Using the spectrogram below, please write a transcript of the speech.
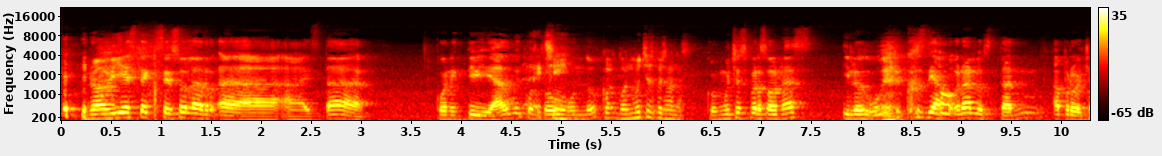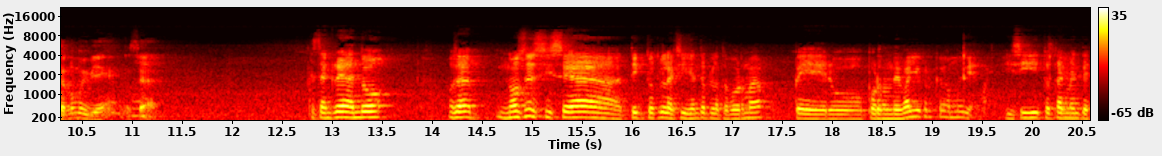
no había este acceso a, la- a- a esta conectividad, güey, con todo Sí, el mundo, Con, con muchas personas. con muchas personas, y los huercos de ahora lo están aprovechando muy bien, o sea, Están creando, o sea, no sé si sea TikTok la siguiente plataforma, pero por donde va yo creo que va muy bien, güey. Y sí, totalmente.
